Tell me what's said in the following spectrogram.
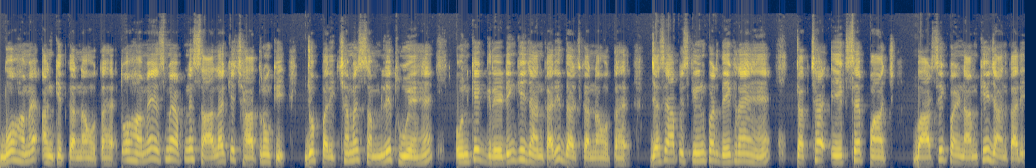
वो हमें अंकित करना होता है। तो हमें इसमें अपने साला के छात्रों की जो परीक्षा में सम्मिलित हुए हैं, उनके ग्रेडिंग की जानकारी दर्ज करना होता है। जैसे आप स्क्रीन पर देख रहे हैं, कक्षा एक से पाँच, वार्षिक परिणाम की जानकारी।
